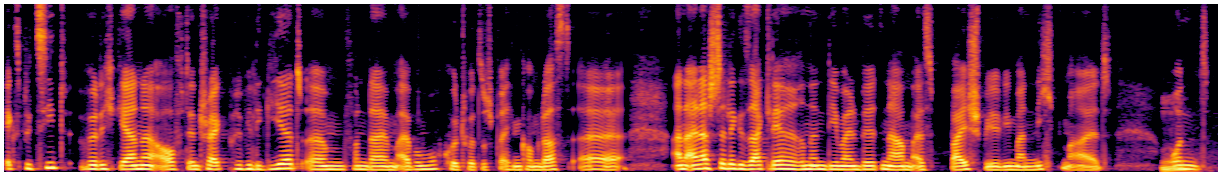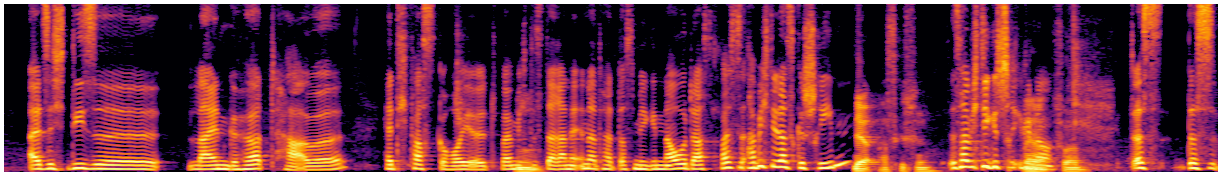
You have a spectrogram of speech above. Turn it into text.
explizit würde ich gerne auf den Track Privilegiert ähm, von deinem Album Hochkultur zu sprechen kommen. Du hast äh, an einer Stelle gesagt, Lehrerinnen, die mein Bild nahmen als Beispiel, wie man nicht malt. Mhm. Und als ich diese Line gehört habe, hätte ich fast geheult, weil mich mhm. das daran erinnert hat, dass mir genau das. Weißt habe ich dir das geschrieben? Ja, hast geschrieben. Das habe ich dir geschrieben, genau. Ja, voll. Das, das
